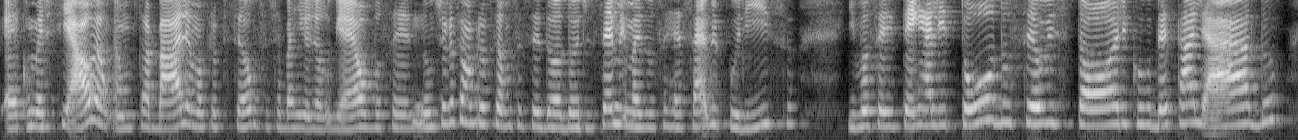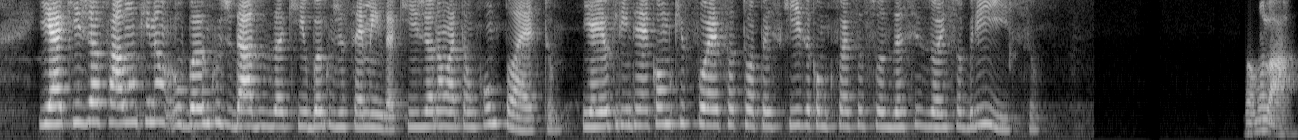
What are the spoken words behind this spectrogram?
é, comercial, é, é, um trabalho, é uma profissão, você ser barriga de aluguel, você não chega a ser uma profissão você ser doador de sêmen, mas você recebe por isso, e você tem ali todo o seu histórico detalhado. E aqui já falam que não, o banco de dados daqui, o banco de sêmen daqui já não é tão completo. E aí eu queria entender como que foi essa tua pesquisa, como que foi essas suas decisões sobre isso. Vamos lá.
